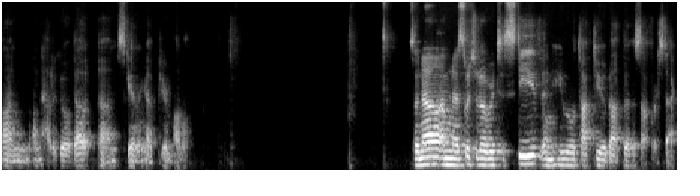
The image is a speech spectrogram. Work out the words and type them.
on, on how to go about um, scaling up your model. So now I'm going to switch it over to Steve and he will talk to you about the software stack.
